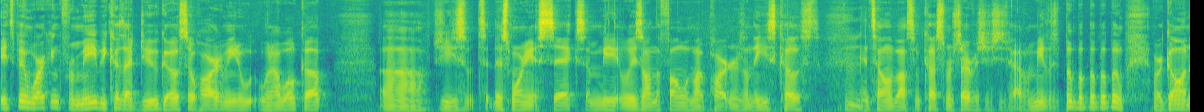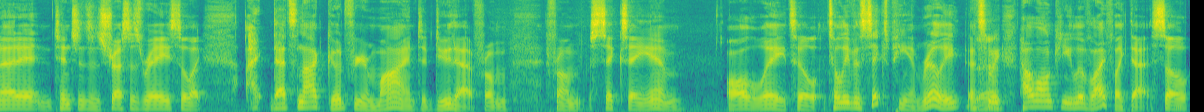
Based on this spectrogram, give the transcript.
it's been working for me because I do go so hard. I mean, when I woke up, uh, geez, t- this morning at six, I immediately was on the phone with my partners on the East Coast and telling them about some customer service issues. have immediately boom, boom, boom, boom, boom. We're going at it, and tensions and stresses raised. So like, I, that's not good for your mind to do that from from six a.m. all the way till till even six p.m. Really, that's Yeah. we- how long can you live life like that? So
